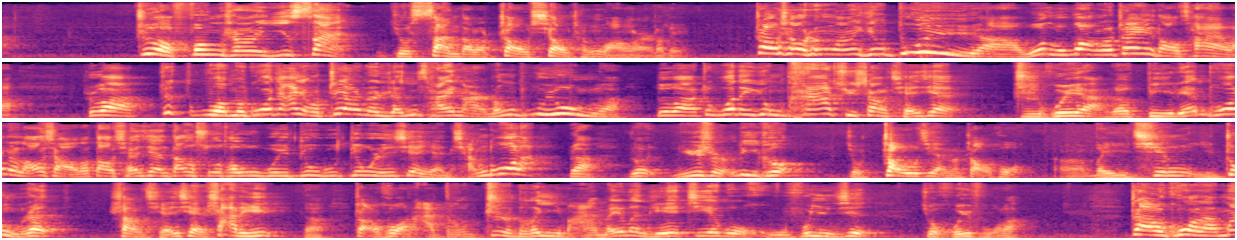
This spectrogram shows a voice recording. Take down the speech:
这风声一散，就散到了赵孝成王耳朵里。赵孝成王一听，对呀，我怎么忘了这道菜了，是吧？这我们国家有这样的人才，哪能不用啊？对吧？这我得用他去上前线指挥啊！这比廉颇那老小子到前线当缩头乌龟丢丢人现眼强多了，是吧？说于是立刻就召见了赵括啊，委卿以重任。上前线杀敌啊！赵括那得志得意满，没问题，接过虎符印信就回府了。赵括的妈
